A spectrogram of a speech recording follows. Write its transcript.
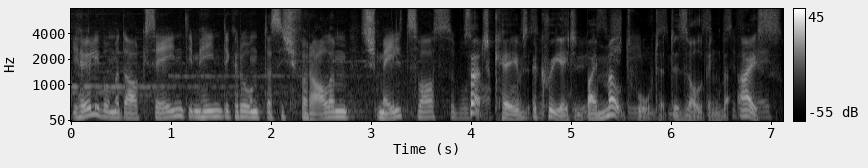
Die Höhle, die wir hier sehen im Hintergrund, das ist vor allem das Schmelzwasser. das Such caves are created by meltwater dissolving the ice.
